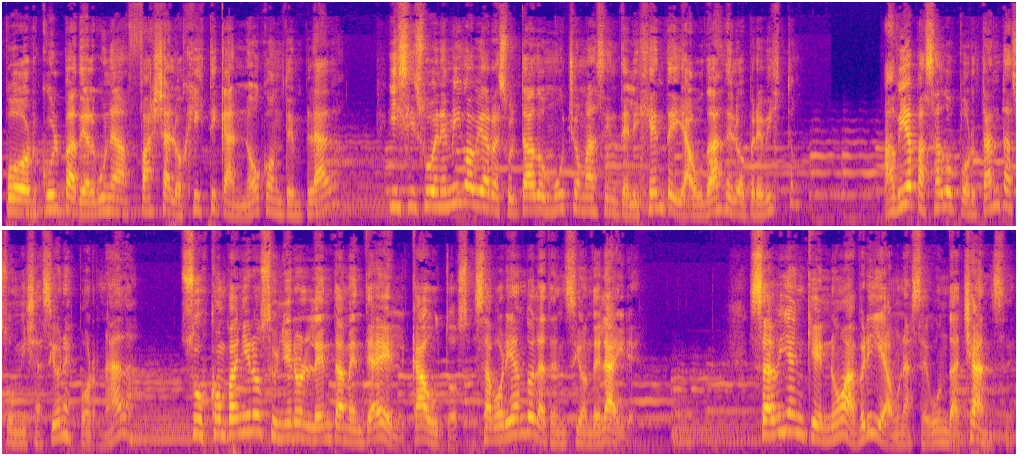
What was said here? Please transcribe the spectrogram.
¿Por culpa de alguna falla logística no contemplada? ¿Y si su enemigo había resultado mucho más inteligente y audaz de lo previsto? ¿Había pasado por tantas humillaciones por nada? Sus compañeros se unieron lentamente a él, cautos, saboreando la tensión del aire. Sabían que no habría una segunda chance.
